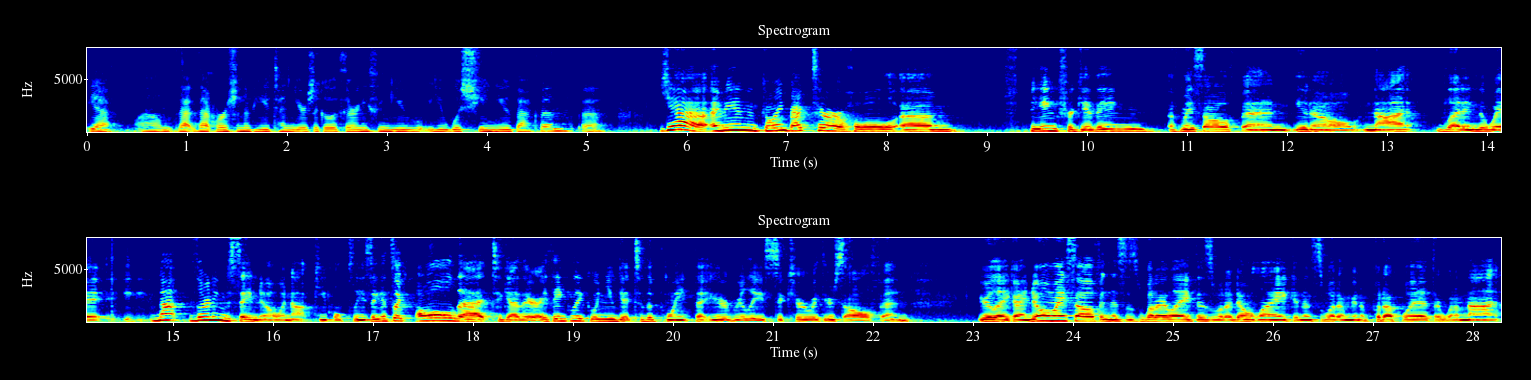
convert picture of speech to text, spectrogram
yeah, um, that, that version of you 10 years ago, is there anything you, you wish you knew back then? Uh, yeah, I mean, going back to our whole um, being forgiving of myself and, you know, not letting the way, not learning to say no and not people pleasing. It's like all that together. I think, like, when you get to the point that you're really secure with yourself and you're like, I know myself and this is what I like, this is what I don't like, and this is what I'm going to put up with or what I'm not.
